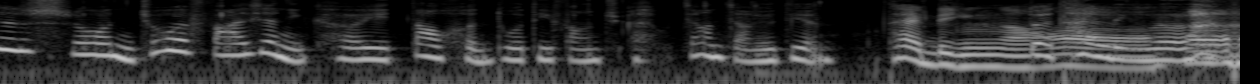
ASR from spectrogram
是说，你就会发现你可以到很多地方去。哎，我这样讲有点太灵啊，对，太灵了。哦、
